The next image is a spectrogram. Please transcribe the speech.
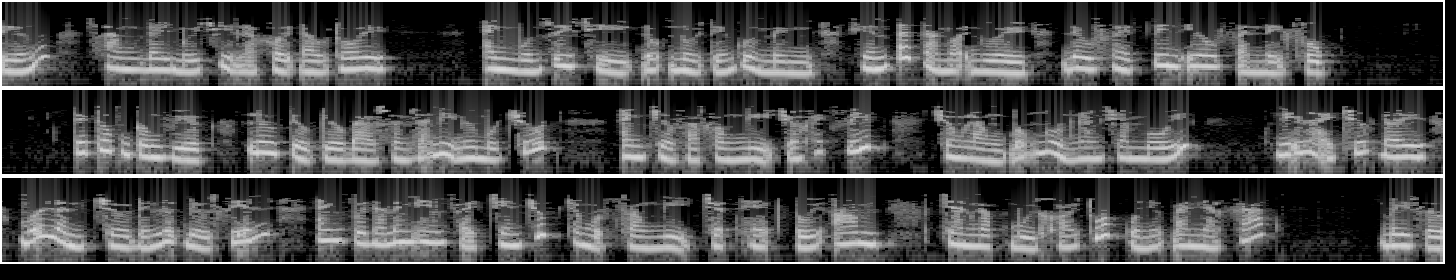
tiếng, song đây mới chỉ là khởi đầu thôi. Anh muốn duy trì độ nổi tiếng của mình, khiến tất cả mọi người đều phải tin yêu và nể phục. Kết thúc công việc, Lưu Tiểu Kiều bảo Sầm Dã nghỉ ngơi một chút. Anh trở vào phòng nghỉ cho khách VIP, trong lòng bỗng ngổn ngang trăm mối. Nghĩ lại trước đây, mỗi lần chờ đến lượt biểu diễn, anh với đám anh em phải chen chúc trong một phòng nghỉ chật hẹp tối om, tràn ngập mùi khói thuốc của những ban nhạc khác. Bây giờ,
